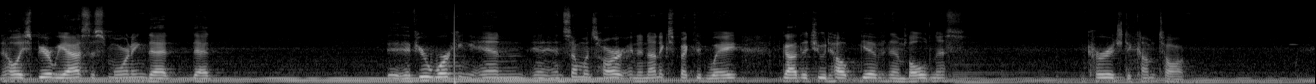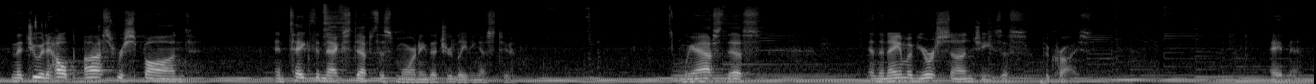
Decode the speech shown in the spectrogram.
And Holy Spirit, we ask this morning that, that if you're working in, in someone's heart in an unexpected way, God, that you would help give them boldness and courage to come talk. And that you would help us respond and take the next steps this morning that you're leading us to. We ask this in the name of your Son, Jesus the Christ. Amen.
